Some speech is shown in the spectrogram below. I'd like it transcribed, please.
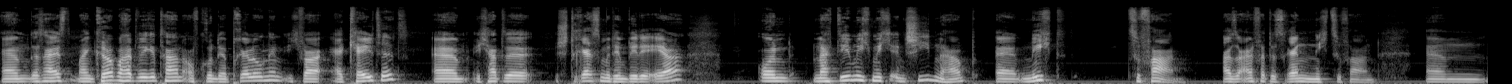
Ähm, das heißt, mein Körper hat wehgetan aufgrund der Prellungen. Ich war erkältet. Ähm, ich hatte Stress mit dem BDR. Und nachdem ich mich entschieden habe, äh, nicht zu fahren, also einfach das Rennen nicht zu fahren, ähm,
